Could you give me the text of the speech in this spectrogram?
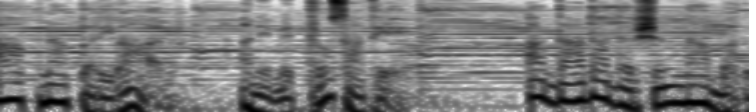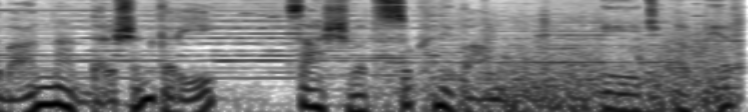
આપના પરિવાર અને મિત્રો સાથે આ દાદા દર્શનના ભગવાનના દર્શન કરી શાશ્વત સુખને પામો એ જ અભ્યર્થ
